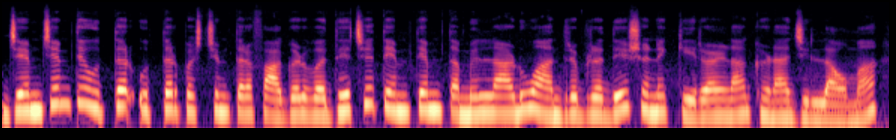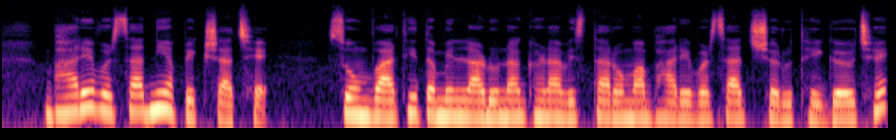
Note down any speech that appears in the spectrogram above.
જેમ જેમ તે ઉત્તર ઉત્તર પશ્ચિમ તરફ આગળ વધે છે, તેમ તેમ તમિલનાડુ, આંધ્રપ્રદેશ અને કેરળના ઘણા જિલ્લાઓમાં ભારે વરસાદની અપેક્ષા છે. સોમવારથી તમિલનાડુના ઘણા વિસ્તારોમાં ભારે વરસાદ શરૂ થઈ ગયો છે,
